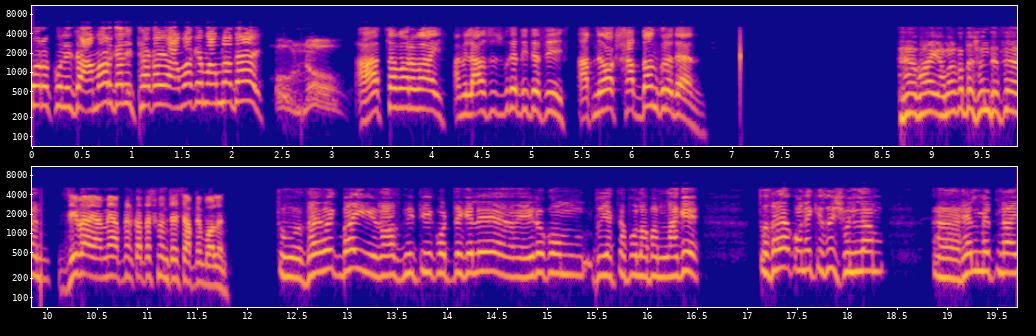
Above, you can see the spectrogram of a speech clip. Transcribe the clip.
বড় কলিজা। আমার গাড়ি ঠেকায় আমাকে মামলা দেয়? আচ্ছা বড় ভাই আমি লাউড স্পিকার দিতেছি। আপনি ওকে সাবধান করে দেন। হ্যাঁ ভাই আমার কথা শুনতেছেন? জি ভাই আমি আপনার কথা শুনতেছি আপনি বলেন। তো যাই হোক ভাই রাজনীতি করতে গেলে এরকম দুই একটা পোলাপান লাগে। তো যাই হোক অনেক কিছুই শুনলাম। হেলমেট নাই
